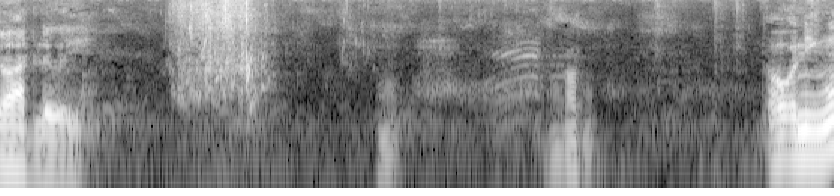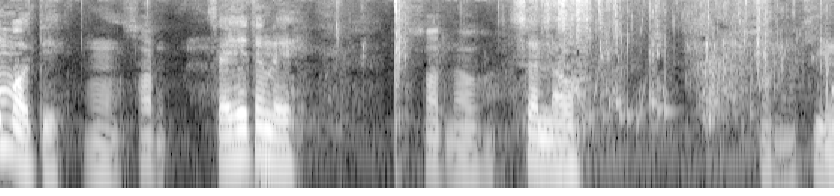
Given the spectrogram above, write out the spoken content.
ยอดเลย ซ่อนเอาอันนี้งุ้มเอาติอืมซ่อนใส่เฮ็ดจังไดซ่อนเอาส่วนเอาซ่อนขี้ใน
